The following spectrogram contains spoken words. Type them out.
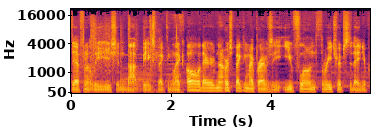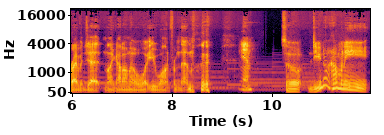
definitely you should not be expecting like oh they're not respecting my privacy. You've flown three trips today in your private jet. And like i don't know what you want from them. Yeah. so do you know how many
